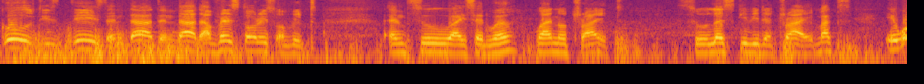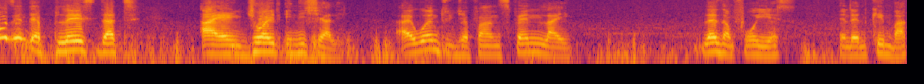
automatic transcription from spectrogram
good, is this and that and that. I've heard stories of it. And so I said, well, why not try it? So let's give it a try. But it wasn't a place that I enjoyed initially. I went to Japan, spent like less than four years, and then came back,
